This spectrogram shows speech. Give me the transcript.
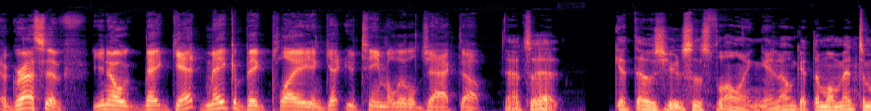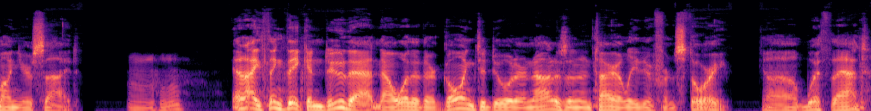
Aggressive. You know, get make a big play and get your team a little jacked up. That's it. Get those juices flowing. You know, get the momentum on your side. Mm-hmm. And I think they can do that. Now, whether they're going to do it or not is an entirely different story. Uh, with that,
